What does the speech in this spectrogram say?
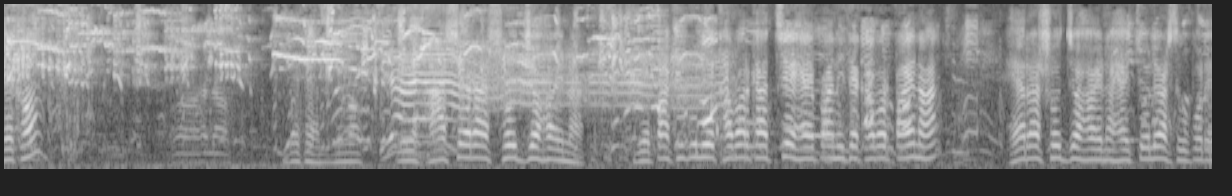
দেখো। দেখেন হাঁসের আর সহ্য হয় না। যে পাখিগুলো খাবার খাচ্ছে হ্যাঁ পানিতে খাবার পায় না। হ্যাঁ আর সহ্য হয় না। হ্যাঁ চলে আসছে উপরে.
